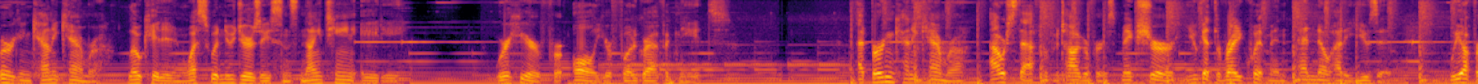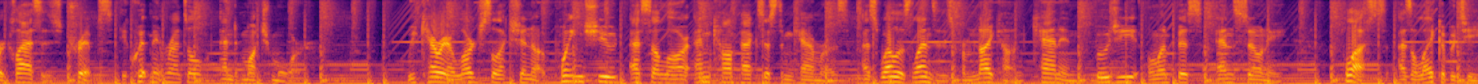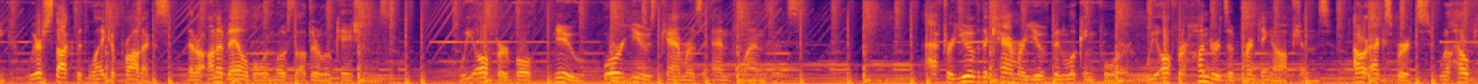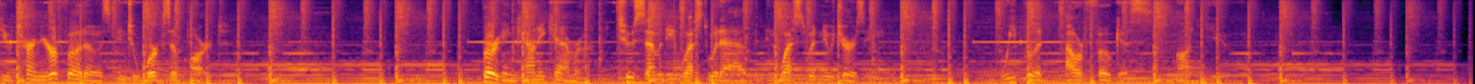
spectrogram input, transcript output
Bergen County Camera, located in Westwood, New Jersey since 1980. We're here for all your photographic needs. At Bergen County Camera, our staff of photographers make sure you get the right equipment and know how to use it. We offer classes, trips, equipment rental, and much more. We carry a large selection of point and shoot, SLR, and compact system cameras, as well as lenses from Nikon, Canon, Fuji, Olympus, and Sony. Plus, as a Leica boutique, we're stocked with Leica products that are unavailable in most other locations. We offer both new or used cameras and lenses. After you have the camera you have been looking for, we offer hundreds of printing options. Our experts will help you turn your photos into works of art. Bergen County Camera, 270 Westwood Ave in Westwood, New Jersey. We put our focus on you.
